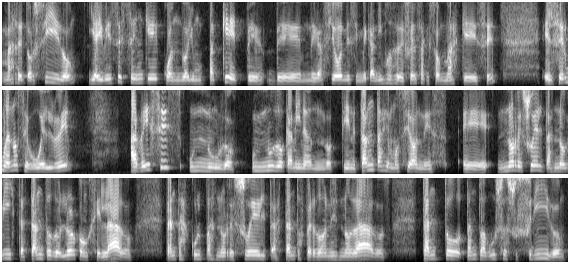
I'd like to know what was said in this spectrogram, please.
más retorcido, y hay veces en que cuando hay un paquete de negaciones y mecanismos de defensa que son más que ese, el ser humano se vuelve a veces un nudo, un nudo caminando, tiene tantas emociones eh, no resueltas, no vistas, tanto dolor congelado, tantas culpas no resueltas, tantos perdones no dados, tanto, tanto abuso sufrido,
